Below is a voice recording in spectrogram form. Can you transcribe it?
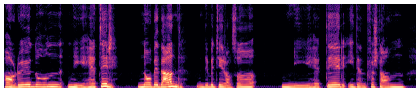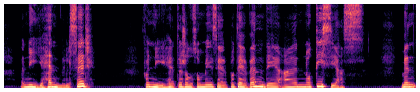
Har du noen nyheter? Novedad, det betyr altså nyheter i den forstand nye hendelser. For nyheter sånn som vi ser på TV-en, det er noticias. Men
